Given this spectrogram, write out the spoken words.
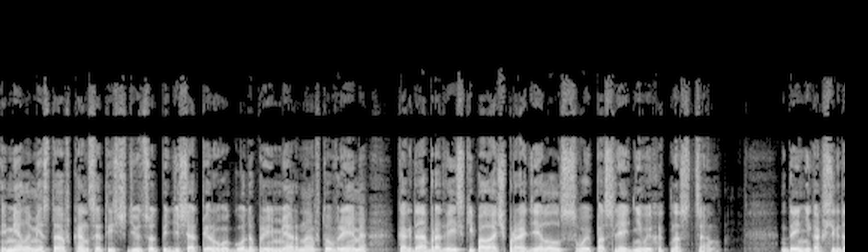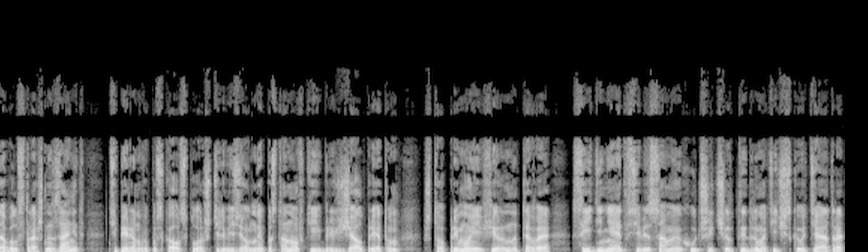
имело место в конце 1951 года, примерно в то время, когда бродвейский палач проделал свой последний выход на сцену. Дэнни, как всегда, был страшно занят, теперь он выпускал сплошь телевизионные постановки и брюзжал при этом, что прямой эфир на ТВ соединяет в себе самые худшие черты драматического театра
